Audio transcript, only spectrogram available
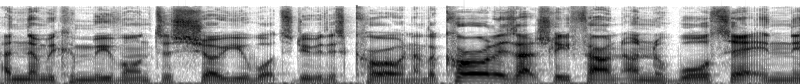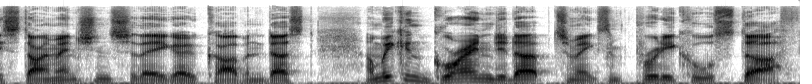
and then we can move on to show you what to do with this coral. Now, the coral is actually found underwater in this dimension, so there you go, carbon dust, and we can grind it up to make some pretty cool stuff.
